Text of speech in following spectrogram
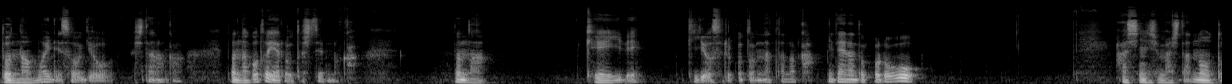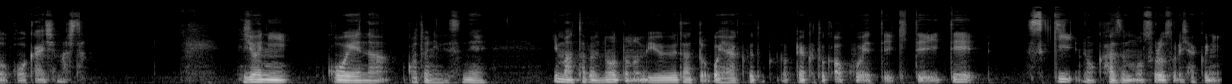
どんな思いで創業したのか、どんなことをやろうとしてるのか、どんな経緯で起業することになったのか、みたいなところを発信しました。ノートを公開しました。非常に光栄なことにですね、今多分ノートのビューだと500とか600とかを超えてきていて、好きの数もそろそろ100に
